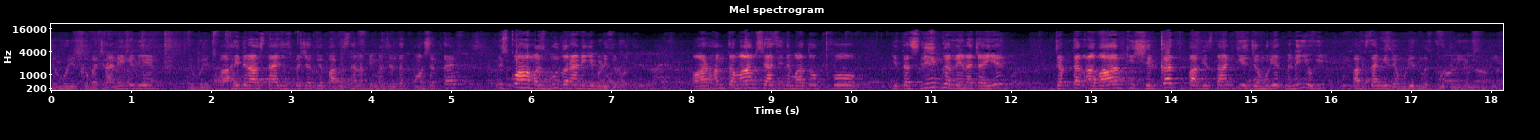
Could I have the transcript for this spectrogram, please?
जमहूरीत को बचाने के लिए जमहूरीत वाहिद रास्ता है जिस पर चल के पाकिस्तान अपनी मंजिल तक पहुँच सकता है। इसको हाँ मज़बूत बनाने की बड़ी ज़रूरत है। और हम तमाम सियासी जमातों को ये तस्लीम कर लेना चाहिए। जब तक आवाम की शिरकत पाकिस्तान की जमहूरीत में नहीं होगी पाकिस्तान की जमहूरीत मज़बूत नहीं हो सकती है।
